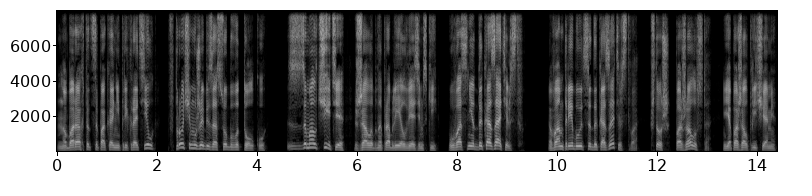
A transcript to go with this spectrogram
Но барахтаться пока не прекратил, впрочем, уже без особого толку. «Замолчите!» — жалобно проблеял Вяземский. «У вас нет доказательств!» «Вам требуются доказательства? Что ж, пожалуйста», — я пожал плечами.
